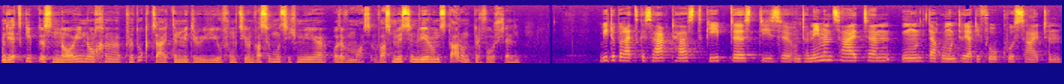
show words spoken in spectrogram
Und jetzt gibt es neu noch äh, Produktseiten mit Review-Funktion. Was muss ich mir oder was, was müssen wir uns darunter vorstellen? Wie du bereits gesagt hast, gibt es diese Unternehmensseiten und darunter ja die Fokusseiten.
